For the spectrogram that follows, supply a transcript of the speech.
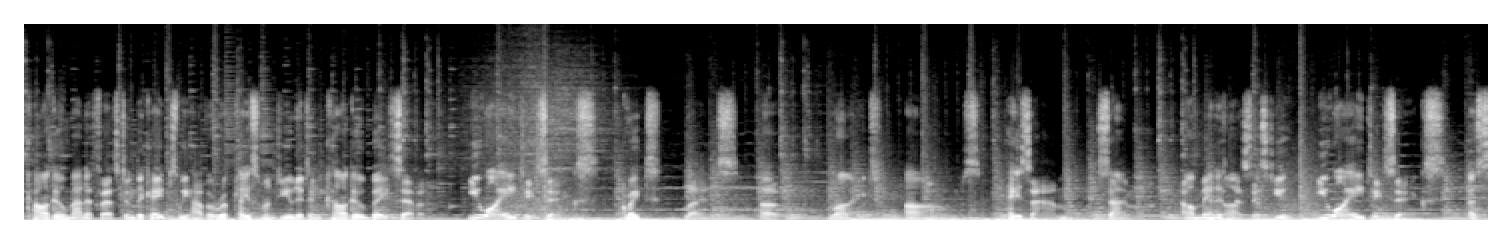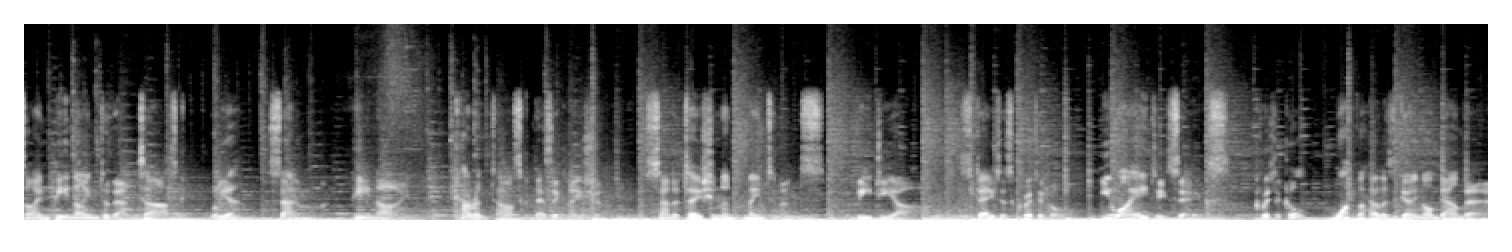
cargo manifest indicates we have a replacement unit in cargo bay 7. UI86. Great, let's. Oh, right, arms. Hey Sam, Sam, how may I assist you? UI86. Assign P9 to that task, will ya? Sam, P9. Current task designation. Sanitation and maintenance. VGR. Status critical. UI86. Critical? What the hell is going on down there?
